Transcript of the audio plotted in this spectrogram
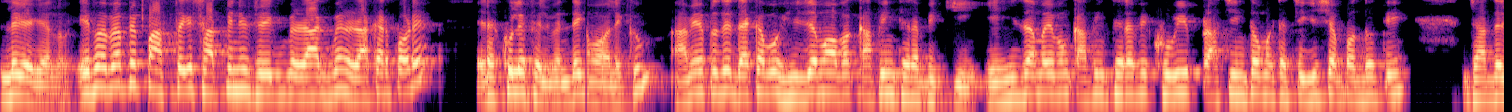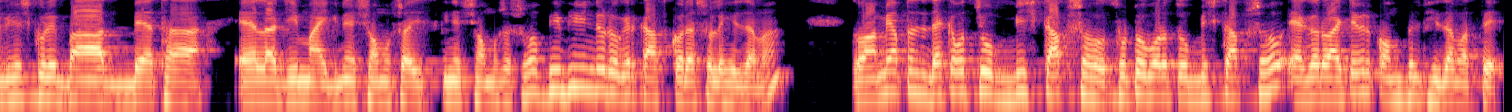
লেগে গেল। এভাবে আপনি পাঁচ থেকে সাত মিনিট রাখবেন, রাখার পরে এটা খুলে ফেলবেন। দেখুন আলাইকুম। আমি আপনাদের দেখাবো হিজামা বা কাপিং থেরাপি কি। এই হিজামা এবং কাপিং থেরাপি খুবই প্রাচীনতম একটা চিকিৎসা পদ্ধতি। যাদের বিশেষ করে বাদ ব্যথা, অ্যালার্জি, মাইগ্রেনের সমস্যা, স্কিনের সমস্যা সহ বিভিন্ন রোগের কাজ করে আসলে হিজামা। তো আমি আপনাদের দেখাবো চব্বিশ কাপ সহ, ছোট, বড় চব্বিশ কাপ সহ এগারো আইটেমের কমপ্লিট হিজামা সেট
